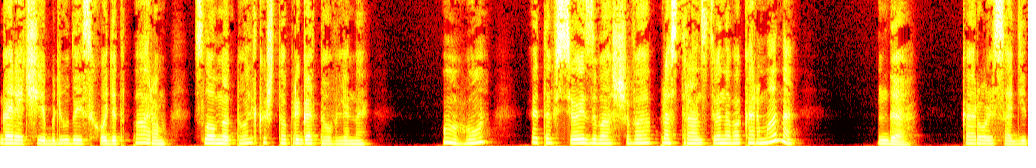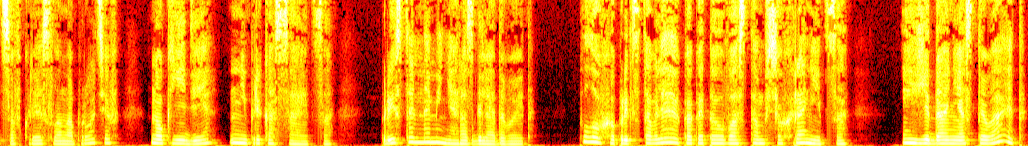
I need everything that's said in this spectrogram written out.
Горячие блюда исходят паром, словно только что приготовлены. «Ого, это все из вашего пространственного кармана?» «Да». Король садится в кресло напротив, но к еде не прикасается. Пристально меня разглядывает. «Плохо представляю, как это у вас там все хранится. И еда не остывает?»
